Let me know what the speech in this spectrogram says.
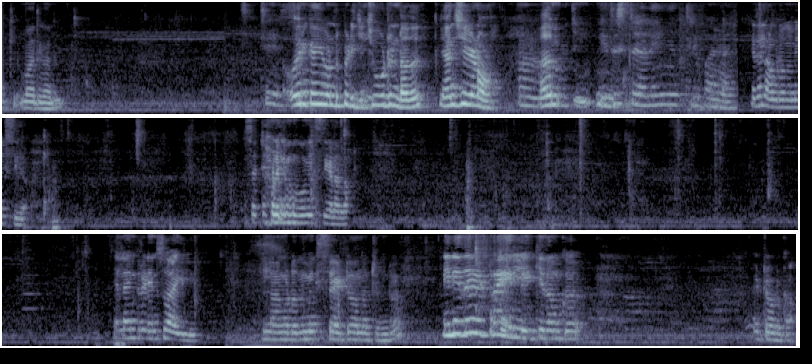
ഓക്കെ മതി മതി. ഒരു കൈ കൊണ്ട് പിടിക്കും ചൂടുണ്ട് അത്. ഞാൻ ചെയ്യണോ? അത് ഇതെല്ലാം കൂടെ ഒന്ന് മിക്സ് ചെയ്യാം. സെറ്റ് ആവണതിന് മുമ്പ് മിക്സ് ചെയ്യണല്ലോ. എല്ലാ ഇൻഗ്രീഡിയൻസും ആയില്ലേ? എല്ലാം കൂടെ ഒന്ന് മിക്സ് ആയിട്ട് വന്നിട്ടുണ്ട്. ഇനി ഇത് ട്രെയിനിലേക്ക് നമുക്ക് ഇട്ട് കൊടുക്കാം.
